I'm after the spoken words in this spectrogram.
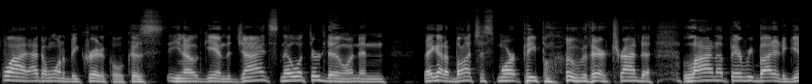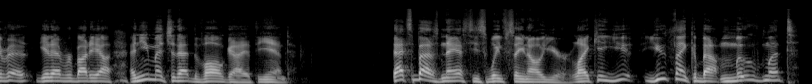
why I don't want to be critical because you know again the Giants know what they're doing and they got a bunch of smart people over there trying to line up everybody to give it, get everybody out. And you mentioned that Doval guy at the end. That's about as nasty as we've seen all year. Like you, you think about movement,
